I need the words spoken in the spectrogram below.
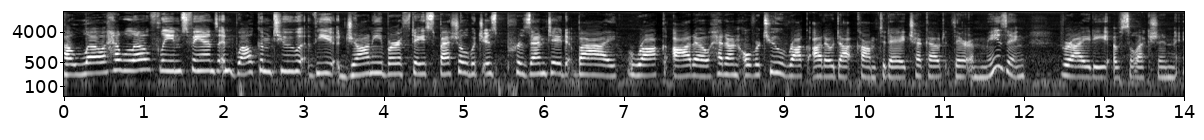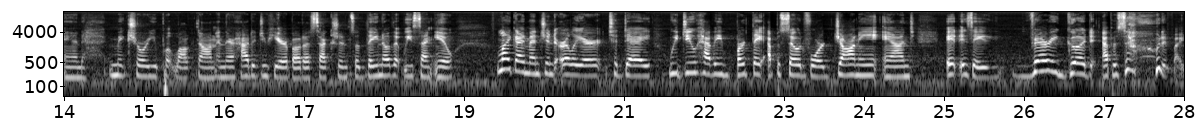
Hello, hello, Flames fans, and welcome to the Johnny Birthday Special, which is presented by Rock Auto. Head on over to rockauto.com today. Check out their amazing variety of selection and make sure you put locked on in there. How did you hear about us section so they know that we sent you. Like I mentioned earlier today, we do have a birthday episode for Johnny, and it is a very good episode, if I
